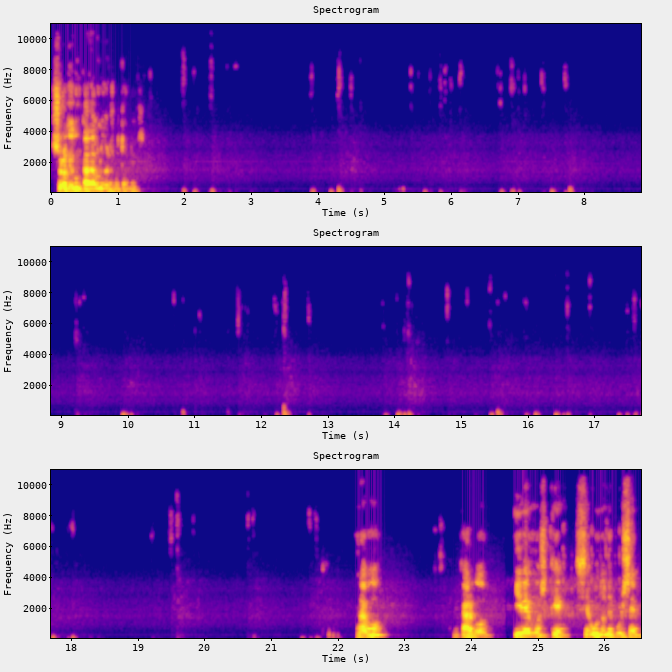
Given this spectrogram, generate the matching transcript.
solo que con cada uno de los botones. Grabo, recargo y vemos que, según donde pulse,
